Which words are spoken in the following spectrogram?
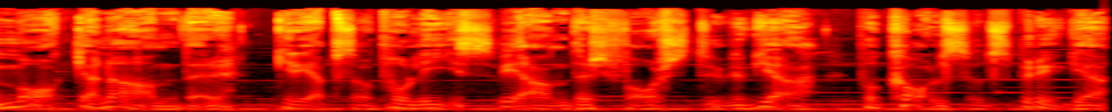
Makarna Ander greps av polis vid Anders fars stuga på Karlsudds brygga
